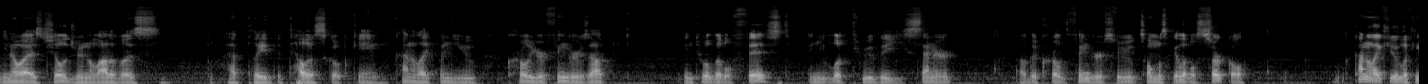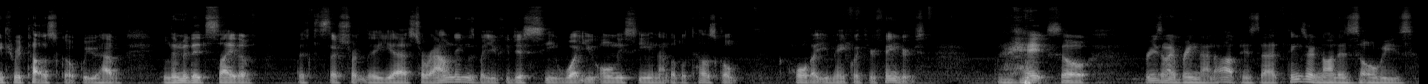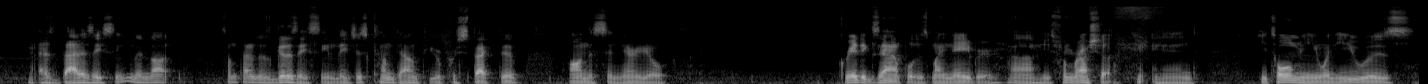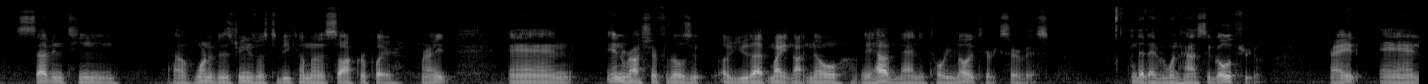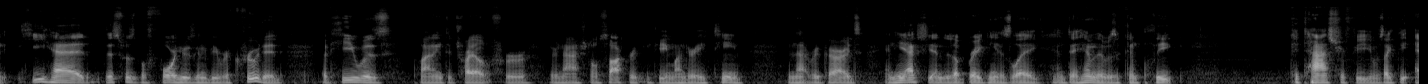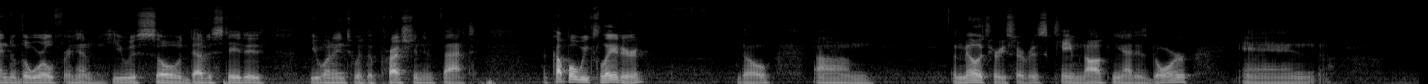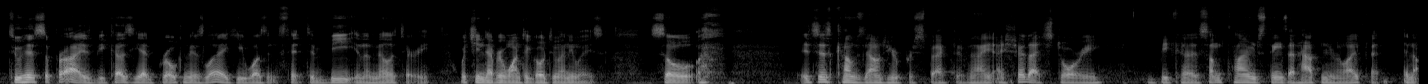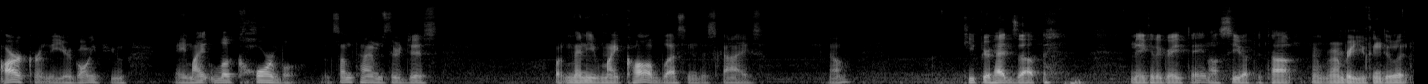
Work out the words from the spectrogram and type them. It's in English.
You know, as children, a lot of us have played the telescope game, kind of like when you curl your fingers up into a little fist and you look through the center of the curled finger, so it's almost like a little circle. Kind of like you're looking through a telescope where you have limited sight of the, the, the uh, surroundings, but you could just see what you only see in that little telescope hole that you make with your fingers. Right? So, the reason I bring that up is that things are not as always as bad as they seem. They're not sometimes as good as they seem. They just come down to your perspective on the scenario. Great example is my neighbor. Uh, he's from Russia, and he told me when he was 17, uh, one of his dreams was to become a soccer player, right? And in Russia, for those of you that might not know, they have mandatory military service that everyone has to go through, right? And he had, this was before he was going to be recruited, but he was planning to try out for their national soccer team under 18 in that regards. And he actually ended up breaking his leg. And to him, it was a complete catastrophe. It was like the end of the world for him. He was so devastated. He went into a depression, in fact. A couple weeks later, though, um, the military service came knocking at his door, and to his surprise, because he had broken his leg, he wasn't fit to be in the military, which he never wanted to go to, anyways. So it just comes down to your perspective. And I, I share that story because sometimes things that happen in your life that and are currently you're going through, they might look horrible. But sometimes they're just what many might call a blessing in disguise. You know? Keep your heads up, make it a great day, and I'll see you at the top. And remember, you can do it.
